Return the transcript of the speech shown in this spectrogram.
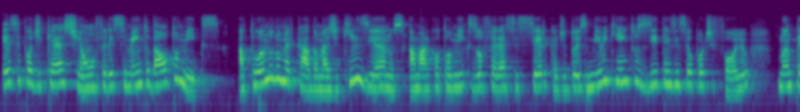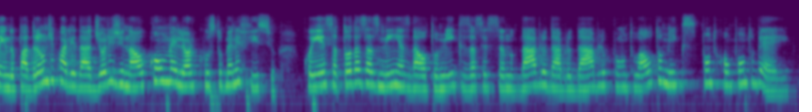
Esse podcast é um oferecimento da Automix. Atuando no mercado há mais de 15 anos, a marca Automix oferece cerca de 2.500 itens em seu portfólio, mantendo o padrão de qualidade original com o melhor custo-benefício. Conheça todas as linhas da Automix acessando www.automix.com.br.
